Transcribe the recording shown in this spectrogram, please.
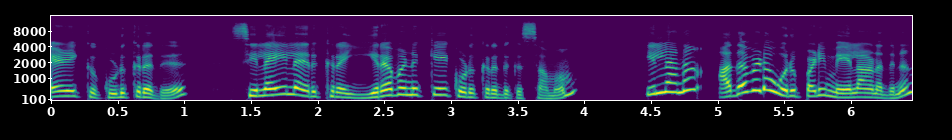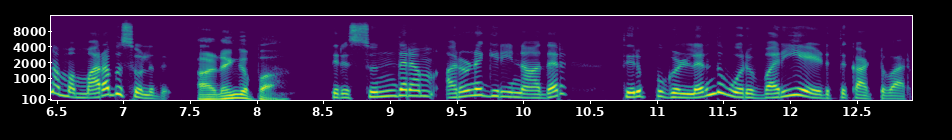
ஏழைக்கு கொடுக்கறது சிலையில இருக்கிற இறைவனுக்கே கொடுக்கறதுக்கு சமம். இல்லனா அதை விட ஒரு படி மேலானதுன்னு நம்ம மரபு சொல்லுது. அடேங்கப்பா. திரு சுந்தரம் அருணகிரிநாதர் திருப்புகள்ல இருந்து ஒரு வரியை எடுத்து காட்டுவார்.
